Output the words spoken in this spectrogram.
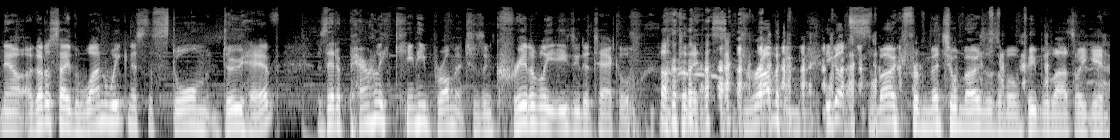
Now I got to say the one weakness the Storm do have is that apparently Kenny Bromwich is incredibly easy to tackle after that drubbing. He got smoked from Mitchell Moses of all people last weekend.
